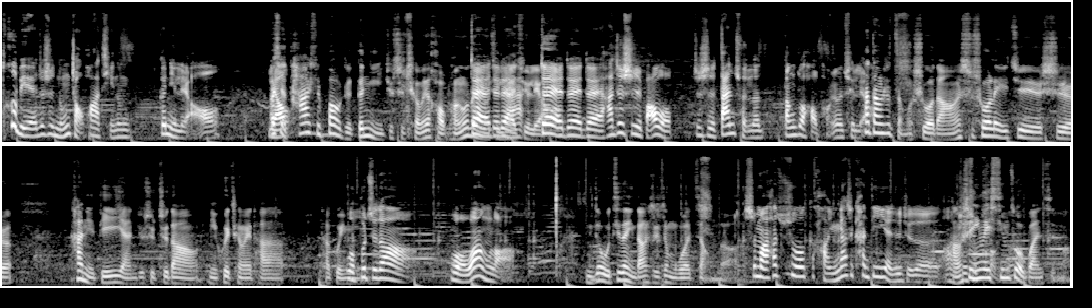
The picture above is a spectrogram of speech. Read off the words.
特别就是能找话题，能跟你聊。而且聊他是抱着跟你就是成为好朋友的心态去聊。对对对，他就是把我就是单纯的当做好朋友去聊。他当时怎么说的？好像是说了一句是，看你第一眼就是知道你会成为他他闺蜜。我不知道，我忘了。你就我记得你当时这么跟我讲的，是吗？他就说好像应该是看第一眼就觉得啊，好像就是因为星座关系吗。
